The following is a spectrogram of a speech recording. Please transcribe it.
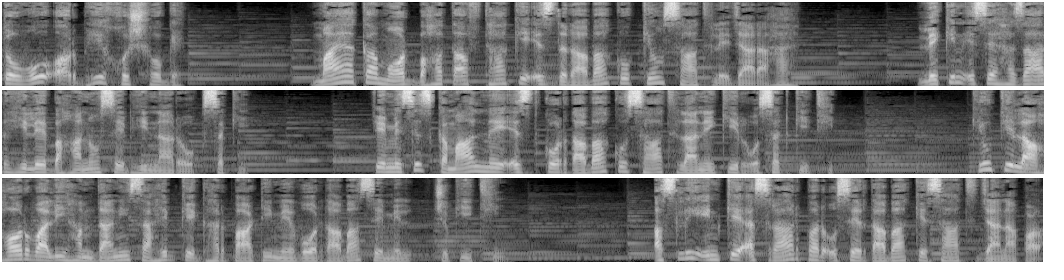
तो वो और भी खुश हो गए। माया का मोड बहुत ऑफ़ था कि इस राबा को क्यों साथ ले जा रहा है। लेकिन इसे हज़ार हिले बहानों से भी ना रोक सकी। कि मिसिस कमाल ने इज्द को राबा को साथ लाने की रोसट की थी। क्योंकि लाहौर वाली हमदानी साहिब के घर पार्टी में वो राबा से मिल चुकी थी। असली इनके असरार पर उसे राबा के साथ जाना पड़ा।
